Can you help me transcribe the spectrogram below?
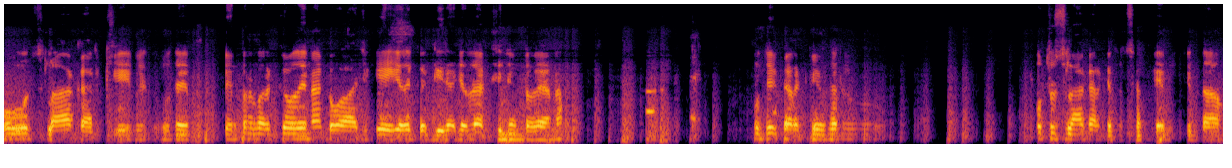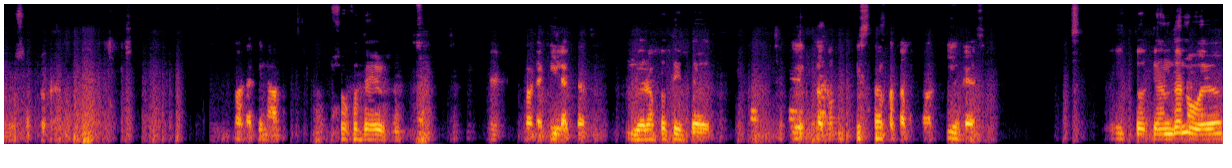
ਉਹ ਸਲਾਹ ਕਰਕੇ ਉਹਦੇ ਪੇਪਰ ਵਰਕ ਉਹਦੇ ਨਾਲ ਗਵਾਚ ਗਏ ਸੀ, ਉਹਦੇ ਗੱਡੀ ਦਾ ਜਦੋਂ ਐਕਸੀਡੈਂਟ ਹੋਇਆ ਨਾ ਉਹਦੇ ਕਰਕੇ ਫਿਰ ਉਹ- ਉੱਥੋਂ ਸਲਾਹ ਕਰਕੇ ਦੱਸਣਗੇ ਵੀ ਕਿੱਦਾਂ ਹੋ ਸਕਦਾ ਹੈ। ਤੁਹਾਡਾ ਕੀ ਨਾਮ? ਸੁਖਦੇਵ ਸਿੰਘ। ਤੁਹਾਡਾ ਕੀ ਲੱਗਦਾ? ਸੀ ਮੇਰਾ ਭਤੀਜਾ ਹੈ। ਇਹ ਕਦੋਂ ਕਿਸ ਤਰ੍ਹਾਂ ਪਤਾ ਲੱਗਾ? ਕੀ ਹੋਇਆ ਸੀ? ਤਿੰਨ ਦਿਨ ਹੋਏ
